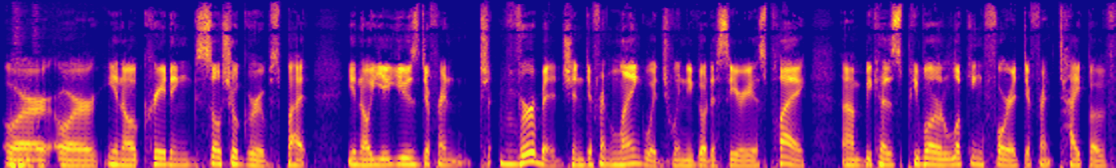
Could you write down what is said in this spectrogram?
or or you know creating social groups but you know you use different t- verbiage and different language when you go to serious play um, because people are looking for a different type of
